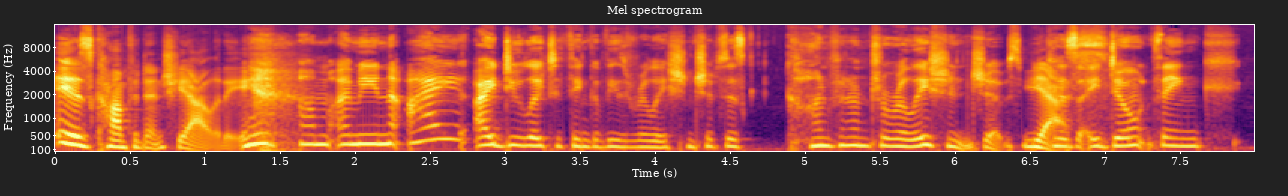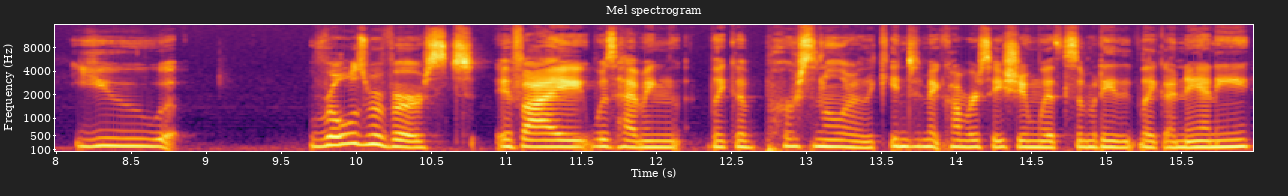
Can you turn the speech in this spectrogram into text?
is confidentiality. Um, I mean, I I do like to think of these relationships as confidential relationships because Yes. I don't think you roles reversed if I was having like a personal or like intimate conversation with somebody like a nanny,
